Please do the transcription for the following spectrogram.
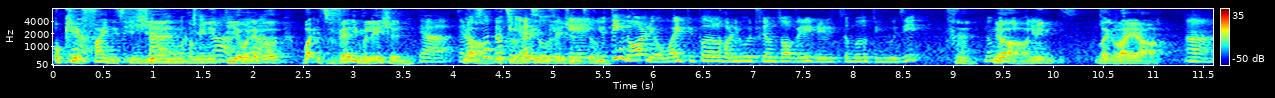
okay, Yeah, fine, it's Indian it community or whatever, yeah. but it's very Malaysian. Yeah, and also don't be assholes, okay? film. You think all your white people Hollywood films are very relatable to you, is it? Yeah, I mean, like Raya. Ah.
